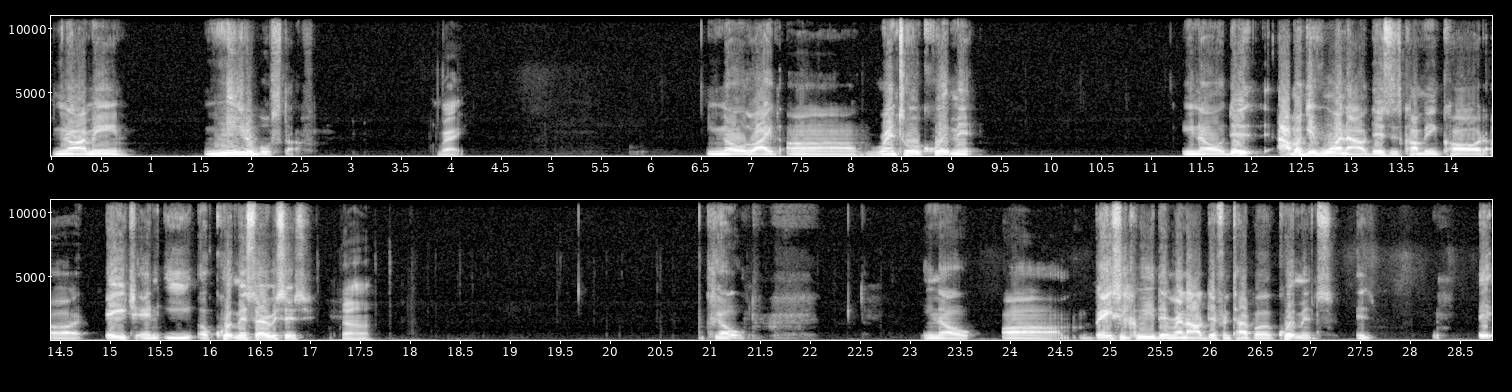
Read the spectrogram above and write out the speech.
You know what I mean? Needable stuff. Right. You know, like um rental equipment. You know, this, I'm gonna give one out. There's this company called uh H and E Equipment Services. Uh huh. yo, you know, um, basically they rent out different type of equipments. It, it,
